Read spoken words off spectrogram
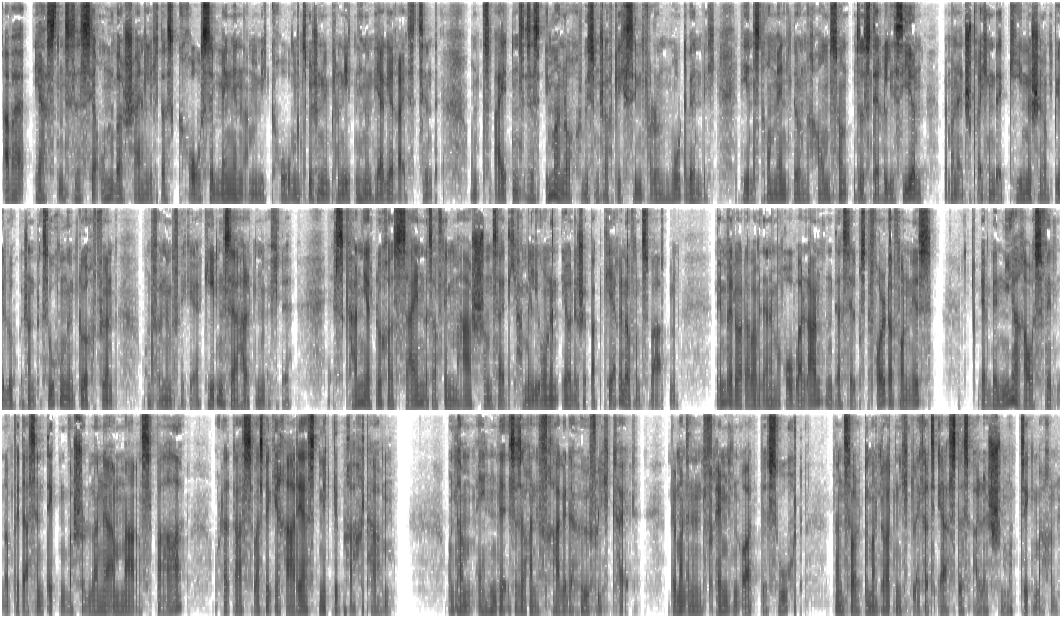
Aber erstens ist es sehr unwahrscheinlich, dass große Mengen an Mikroben zwischen den Planeten hin und her gereist sind. Und zweitens ist es immer noch wissenschaftlich sinnvoll und notwendig, die Instrumente und Raumsonden zu sterilisieren, wenn man entsprechende chemische und biologische Untersuchungen durchführen und vernünftige Ergebnisse erhalten möchte. Es kann ja durchaus sein, dass auf dem Mars schon seit Jahrmillionen irdische Bakterien auf uns warten. Wenn wir dort aber mit einem Rover landen, der selbst voll davon ist, werden wir nie herausfinden, ob wir das entdecken, was schon lange am Mars war oder das, was wir gerade erst mitgebracht haben. Und am Ende ist es auch eine Frage der Höflichkeit. Wenn man einen fremden Ort besucht, dann sollte man dort nicht gleich als erstes alles schmutzig machen.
